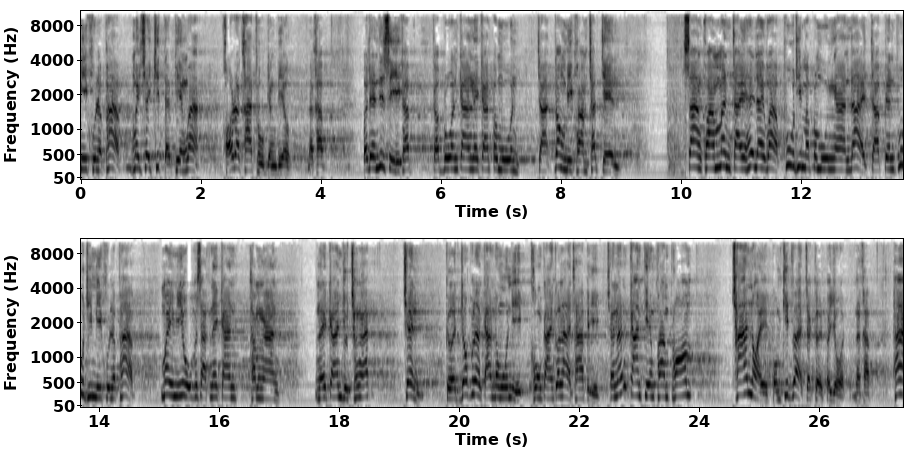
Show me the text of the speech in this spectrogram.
มีคุณภาพไม่ใช่คิดแต่เพียงว่าขอราคาถูกอย่างเดียวนะครับ ประเด็นที่ 4 ครับกระบวนการในการประมูลจะต้องมีความชัดเจน สร้างความมั่นใจให้ได้ว่าผู้ที่มาประมูลงานได้จะเป็นผู้ที่มีคุณภาพ ไม่มีอุปสรรคในการทำงาน ในการหยุดชะงัก เช่น เกิดยกเลิกการประมูลอีก โครงการก็ล่าช้าไปอีก ฉะนั้นการเตรียมความพร้อมช้าหน่อย ผมคิดว่าจะเกิดประโยชน์นะครับห้า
